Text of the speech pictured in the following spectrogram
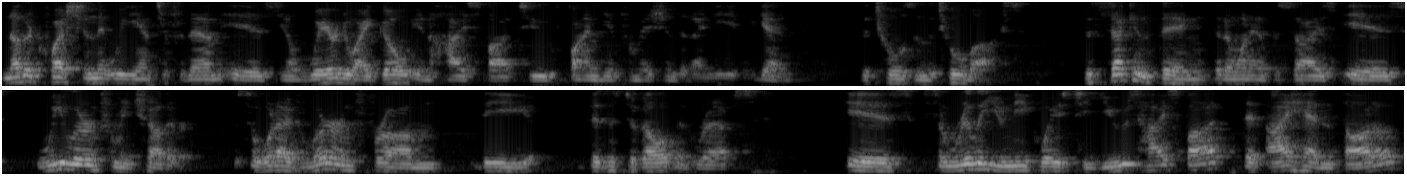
Another question that we answer for them is, you know, where do I go in HighSpot to find the information that I need? Again, the tools in the toolbox. The second thing that I want to emphasize is we learn from each other. So what I've learned from the business development reps is some really unique ways to use HighSpot that I hadn't thought of.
